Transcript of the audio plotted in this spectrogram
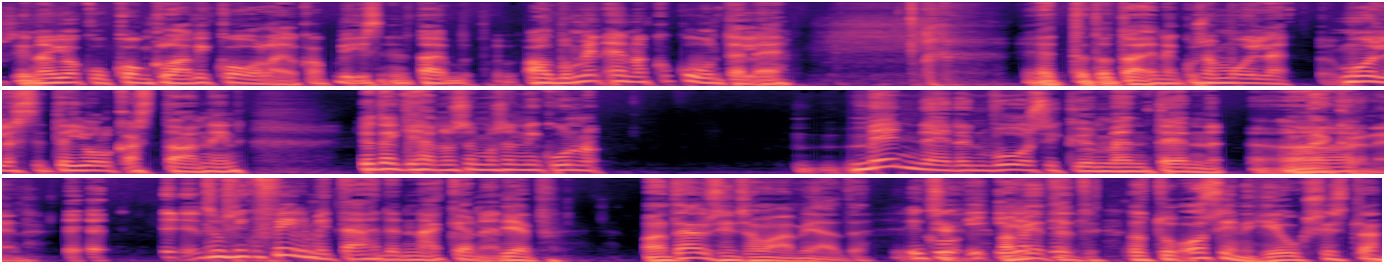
siinä on joku konklaavi koolla, joka biisin, tai albumin ennakko kuuntelee että tota, ennen kuin se muille, muille sitten julkaistaan, niin jotenkin hän on semmoisen niin kuin menneiden vuosikymmenten... ää, Näköinen. semmoisen niin kuin filmitähden näköinen. Jep. Mä oon täysin samaa mieltä. Niinku, Se, mä mietin, että johtuu osin hiuksista,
